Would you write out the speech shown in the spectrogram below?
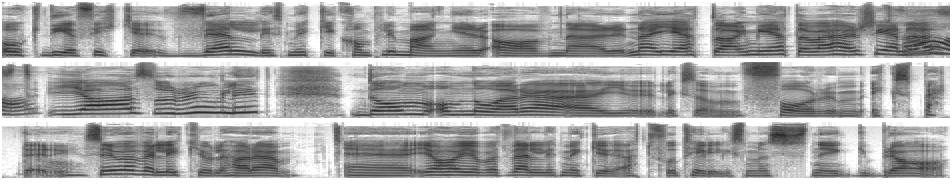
Och det fick jag väldigt mycket komplimanger av när Najette och Agneta var här senast. Ja, ja så roligt! De om några är ju liksom formexperter, ja. så det var väldigt kul att höra. Eh, jag har jobbat väldigt mycket att få till liksom en snygg, bra,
